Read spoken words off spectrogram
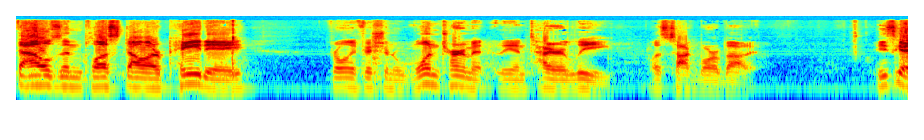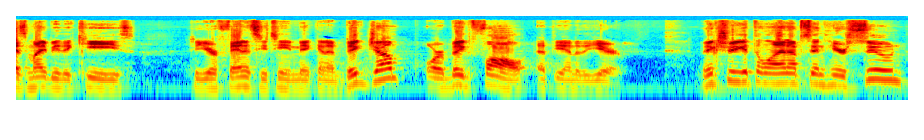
thousand plus dollar payday for only fishing one tournament in the entire league. Let's talk more about it. These guys might be the keys to your fantasy team making a big jump or a big fall at the end of the year. Make sure you get the lineups in here soon.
